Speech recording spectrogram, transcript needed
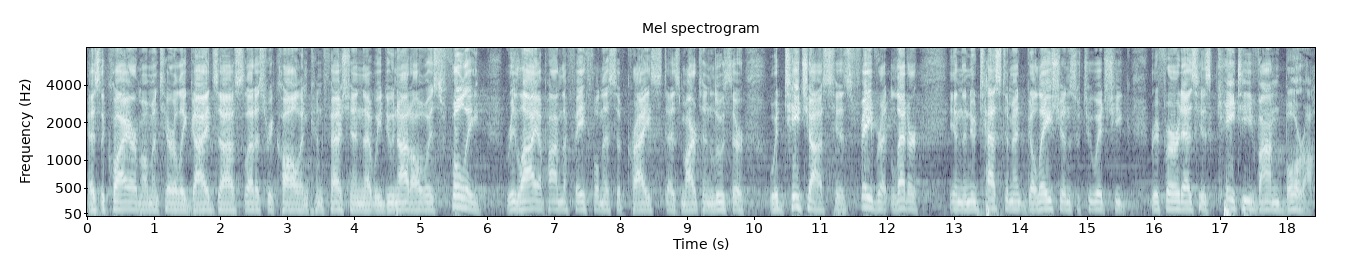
As the choir momentarily guides us, let us recall in confession that we do not always fully rely upon the faithfulness of Christ, as Martin Luther would teach us, his favorite letter in the New Testament, Galatians, to which he referred as his Katie von Bora.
